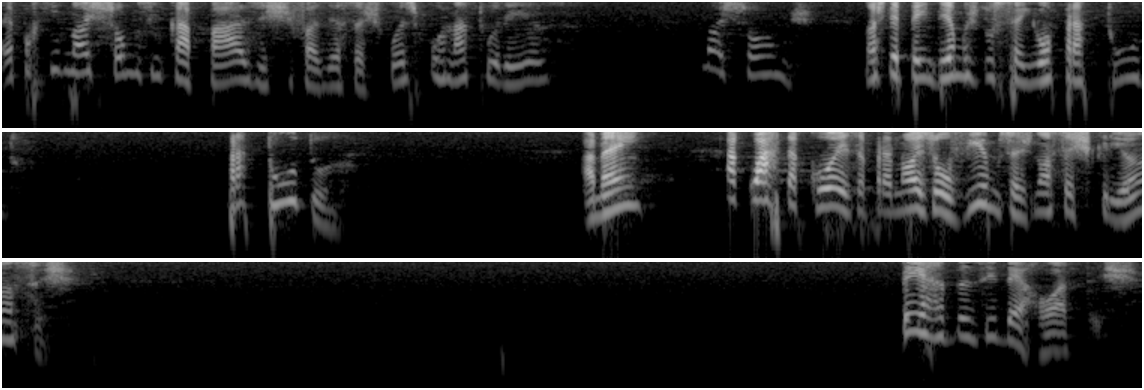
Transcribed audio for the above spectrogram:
é porque nós somos incapazes de fazer essas coisas por natureza. Nós somos. Nós dependemos do Senhor para tudo. Para tudo. Amém? A quarta coisa para nós ouvirmos as nossas crianças perdas e derrotas.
